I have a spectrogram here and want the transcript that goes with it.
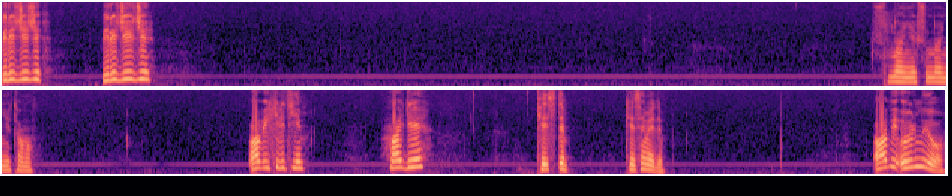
Biri GG. Biri GG. Şundan ye, şundan ye. Tamam. Abi ikili. Haydi. Kestim. Kesemedim. Abi ölmüyor.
